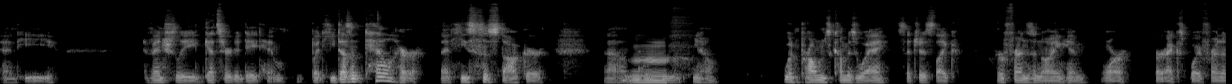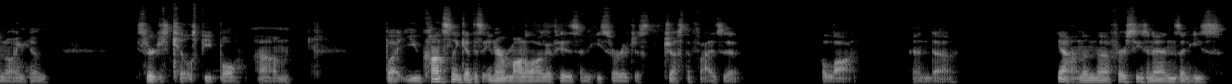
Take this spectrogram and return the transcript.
and he eventually gets her to date him, but he doesn't tell her that he's a stalker. Um, Mm. You know, when problems come his way, such as like her friends annoying him or her ex-boyfriend annoying him, he sort of just kills people. Um, but you constantly get this inner monologue of his, and he sort of just justifies it a lot. And uh, yeah, and then the first season ends, and he's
